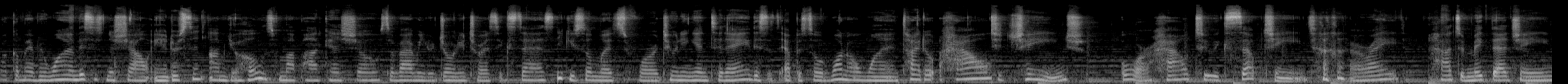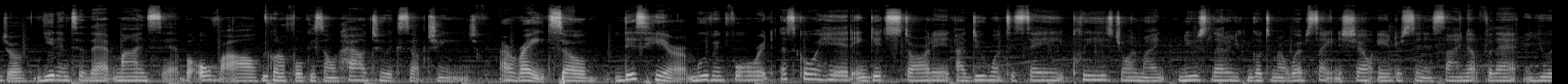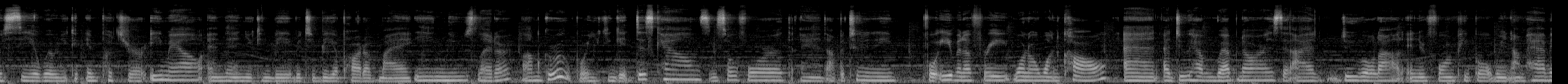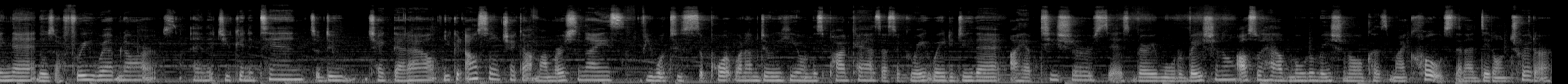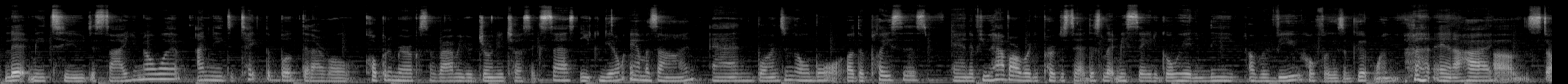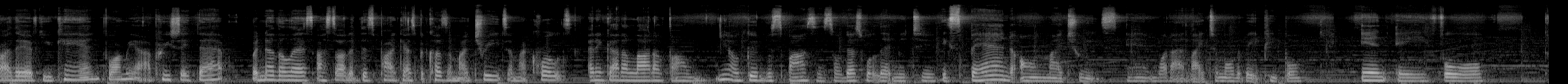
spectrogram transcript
Welcome, everyone. This is Nichelle Anderson. I'm your host for my podcast show, Surviving Your Journey Towards Success. Thank you so much for tuning in today. This is episode 101 titled How to Change or How to Accept Change. All right how to make that change or get into that mindset. But overall, we're going to focus on how to accept change. All right, so this here, moving forward, let's go ahead and get started. I do want to say, please join my newsletter. You can go to my website, Nichelle Anderson, and sign up for that. And you will see where you can input your email, and then you can be able to be a part of my e newsletter um, group where you can get discounts and so forth, and opportunity for even a free one on one call. And I do have webinars that I do roll out and inform people when I'm having that. Those are free webinars and that you can attend. So do check that out. You can also check out my merchandise if you want to support what I'm doing here on this podcast. That's a great way to do that. I have t-shirts that's very motivational. I also have motivational because my quotes that I did on Twitter led me to decide, you know what? I need to take the book that I wrote, Corporate America Surviving Your Journey to Success. You can get on Amazon and Barnes and Noble or other places. And if you have already purchased that, just let me say to go ahead and leave a review. Hopefully, it's a good one and a high um, star there if you can for me. I appreciate that. But nonetheless, I started this podcast because of my tweets and my quotes, and it got a lot of um, you know good responses. So that's what led me to expand on my tweets and what I like to motivate people in a full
